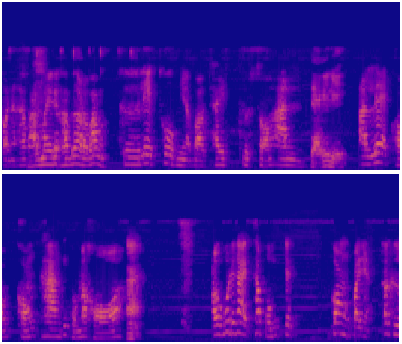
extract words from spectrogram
ก่อนนะครับสารไม่นะครับเด้อระวังคือเลขทูบเนี่ยบอกใช้จุดสองอันแต่อีหลีอันแรกของของทางที่ผมมาขออ่าเอาพูดง่ายๆถ้าผมจะกล้องไปเนี่ย ก็คือ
